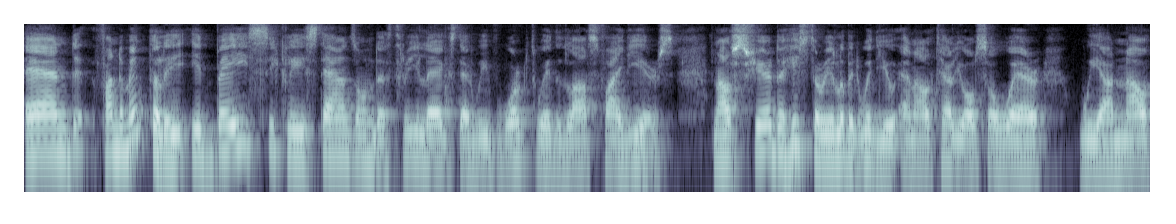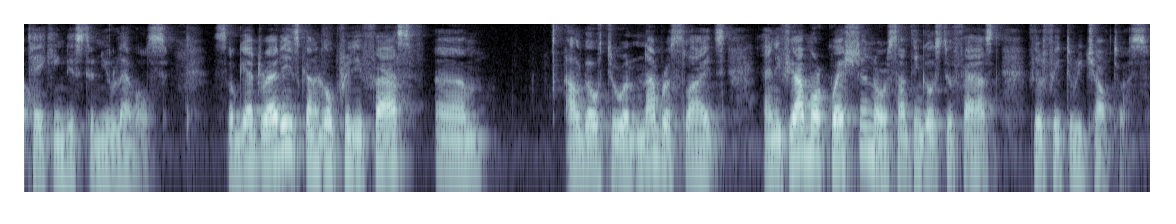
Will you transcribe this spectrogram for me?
And fundamentally, it basically stands on the three legs that we've worked with the last five years. And I'll share the history a little bit with you, and I'll tell you also where we are now taking this to new levels. So get ready, it's going to go pretty fast. Um, I'll go through a number of slides, and if you have more questions or something goes too fast, feel free to reach out to us.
